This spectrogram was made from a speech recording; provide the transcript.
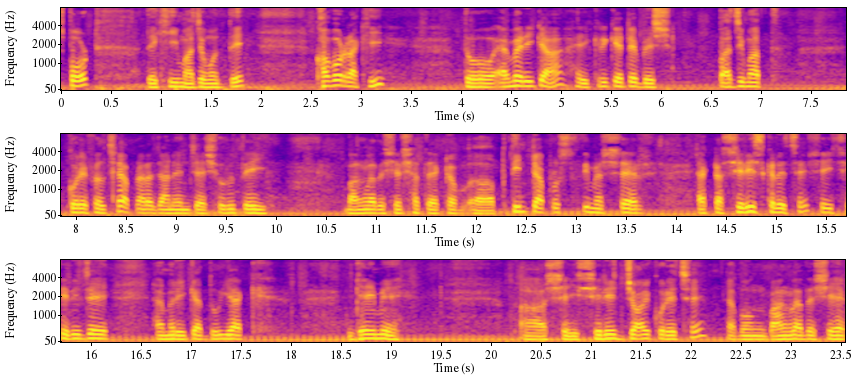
স্পোর্ট দেখি মাঝে মধ্যে খবর রাখি। তো আমেরিকা এই ক্রিকেটে বেশ বাজিমাত করে ফেলছে। আপনারা জানেন যে শুরুতেই বাংলাদেশের সাথে একটা তিনটা প্রস্তুতি ম্যাচের একটা সিরিজ খেলেছে। সেই সিরিজে আমেরিকা দুই এক গেমে সেই সিরিজ জয় করেছে এবং বাংলাদেশের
